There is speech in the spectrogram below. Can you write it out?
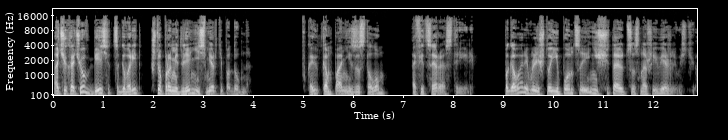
А Чикачев бесится, говорит, что промедление смерти подобно. В кают-компании за столом офицеры острели. Поговаривали, что японцы не считаются с нашей вежливостью,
